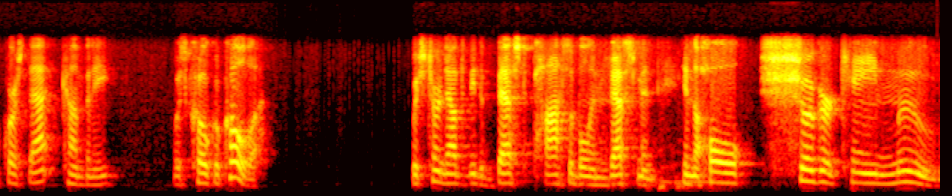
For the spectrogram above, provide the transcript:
Of course, that company was Coca Cola, which turned out to be the best possible investment in the whole sugar cane move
